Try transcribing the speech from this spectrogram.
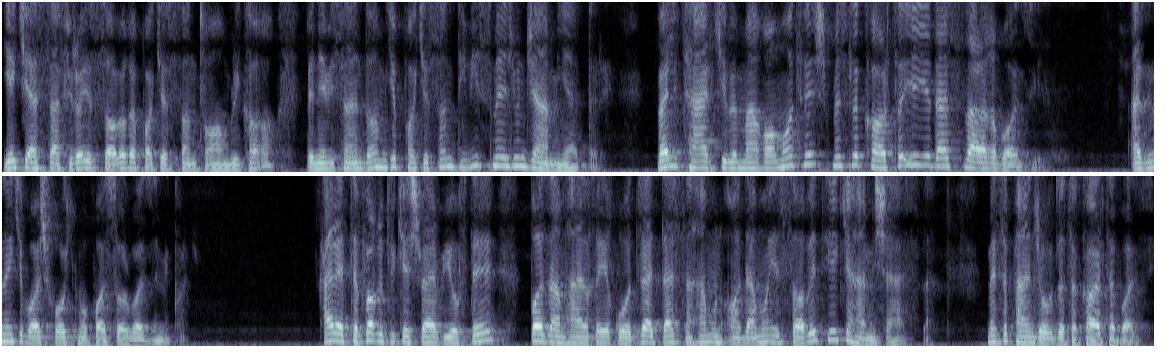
یکی از سفیرای سابق پاکستان تو آمریکا به نویسنده میگه پاکستان 200 میلیون جمعیت داره. ولی ترکیب مقاماتش مثل کارتای یه دست ورق بازیه. از اینایی که باش حکم و پاسور بازی می‌کنی. هر اتفاقی تو کشور بیفته بازم حلقه قدرت دست همون آدمای ثابتیه که همیشه هستن. مثل 52 تا کارت بازی.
